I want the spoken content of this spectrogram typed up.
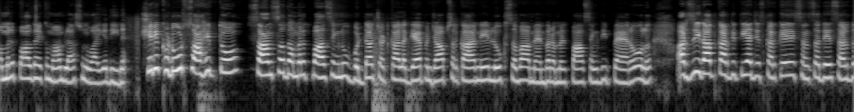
ਅੰਮ੍ਰਿਤਪਾਲ ਦਾ ਇੱਕ ਮਾਮਲਾ ਸੁਣਵਾਈ ਅਧੀਨ ਹੈ। ਸ਼੍ਰੀ ਖਡੂਰ ਸਾਹਿਬ ਤੋਂ ਸਾਂਸਦ ਅੰਮ੍ਰਿਤਪਾਲ ਸਿੰਘ ਨੂੰ ਵੱਡਾ ਝਟਕਾ ਲੱਗਿਆ ਪੰਜਾਬ ਸਰਕਾਰ ਨੇ ਲੋਕ ਸਭਾ ਮੈਂਬਰ ਅੰਮ੍ਰਿਤਪਾਲ ਸਿੰਘ ਦੀ ਪੈਰੋਲ ਅਰਜ਼ੀ ਰੱਦ ਕਰ ਦਿੱਤੀ ਹੈ, ਜਿਸ ਕਰਕੇ ਸੰਸਦ ਦੇ ਸਰਦ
